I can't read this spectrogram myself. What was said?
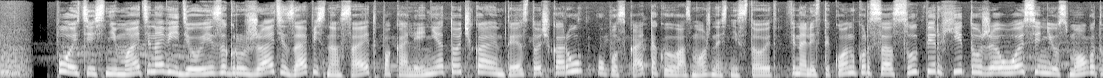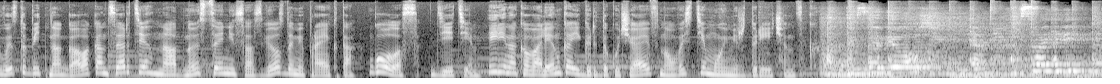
Пойте, снимайте на видео и загружайте запись на сайт поколение.мтс.ру. Упускать такую возможность не стоит. Финалисты конкурса «Суперхит» уже осенью смогут выступить на гала-концерте на одной сцене со звездами проекта «Голос. Дети». Ирина Коваленко, Игорь Докучаев. Новости «Мой Междуреченск». Зовешь меня своей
